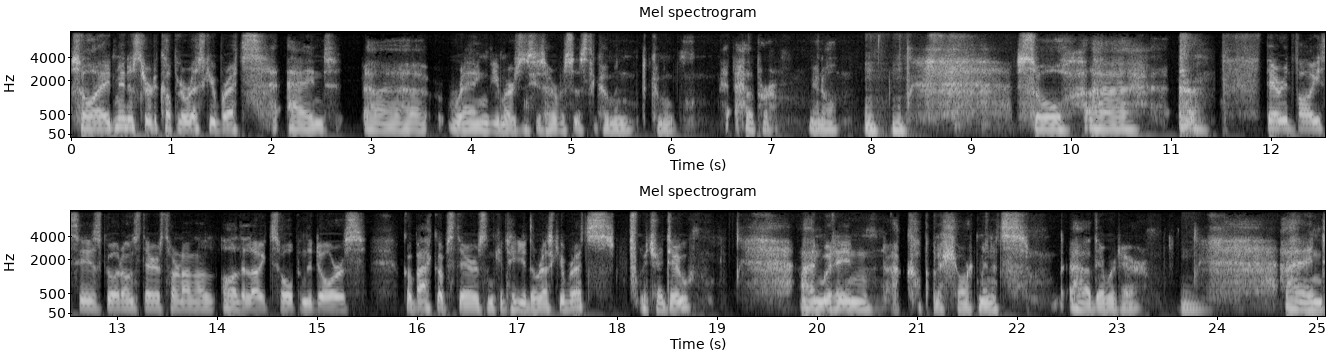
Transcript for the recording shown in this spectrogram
So I administered a couple of rescue breaths and uh, rang the emergency services to come and to come and help her. You know. So uh, their advice is go downstairs, turn on all, all the lights, open the doors, go back upstairs, and continue the rescue breaths, which I do. And within a couple of short minutes, uh, they were there. And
